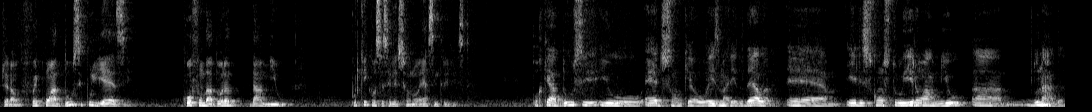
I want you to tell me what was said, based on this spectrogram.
Geraldo, foi com a Dulce Pugliese, cofundadora da Amil. Por que, que você selecionou essa entrevista? Porque a Dulce e o Edson, que é o ex-marido dela, é, eles construíram a Amil ah, do nada.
